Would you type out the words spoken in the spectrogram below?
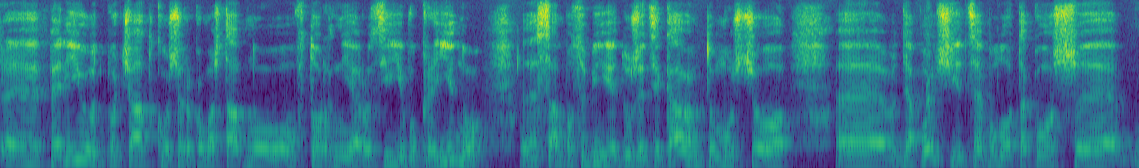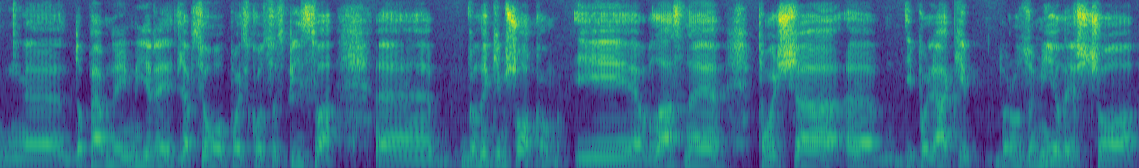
е, період початку широкомасштабного вторгнення Росії в Україну е, сам по собі є дуже цікавим, тому що е, для Польщі це було також е, е, до певної міри для всього польського суспільства е, великим шоком. І власне Польща е, і поляки розуміли, що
